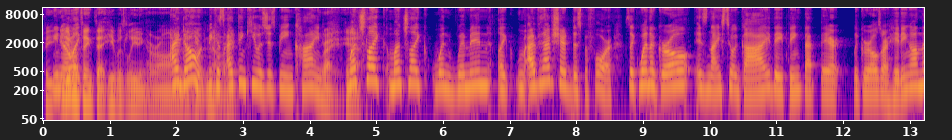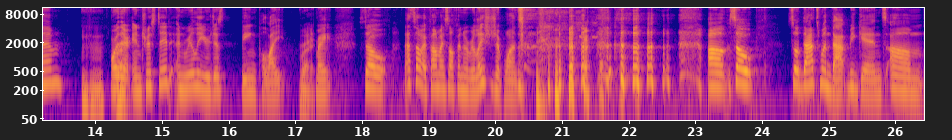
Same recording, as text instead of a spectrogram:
But you know, you don't like think that he was leading her on. I don't would- no, because I think he was just being kind. Right, yeah. Much like much like when women like I've I've shared this before. It's like when a girl is nice to a guy, they think that they're the girls are hitting on them or Mm-hmm. Right. they're interested, and really you're just being polite. Right. Right. So that's how I found myself in a relationship once. um. So so that's when that begins. Um.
